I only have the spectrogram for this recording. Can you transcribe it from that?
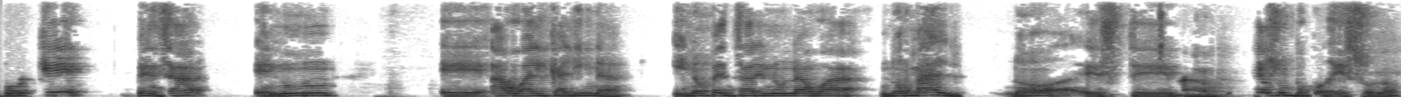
¿por qué pensar en un eh, agua alcalina y no pensar en un agua normal? ¿No? Este, claro. es un poco de eso, ¿no?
